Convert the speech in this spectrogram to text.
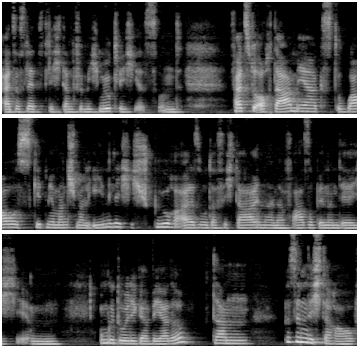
als es letztlich dann für mich möglich ist. Und Falls du auch da merkst, wow, es geht mir manchmal ähnlich, ich spüre also, dass ich da in einer Phase bin, in der ich ähm, ungeduldiger werde, dann besinn dich darauf.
